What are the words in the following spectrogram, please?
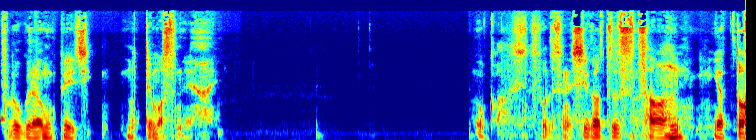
プログラムページ載ってますね。はい。そうか。そうですね。4月3、やっと、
